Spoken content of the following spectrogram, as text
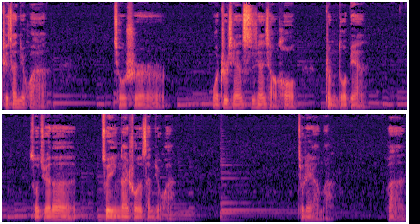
这三句话就是。我之前思前想后这么多遍，所觉得最应该说的三句话，就这样吧，晚安。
